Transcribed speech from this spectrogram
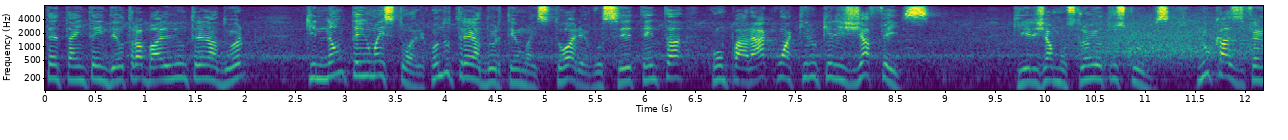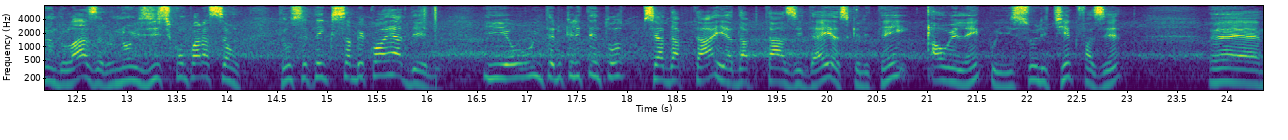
tentar entender o trabalho de um treinador que não tem uma história. Quando o treinador tem uma história, você tenta comparar com aquilo que ele já fez, que ele já mostrou em outros clubes. No caso do Fernando Lázaro, não existe comparação. Então você tem que saber qual é a dele. E eu entendo que ele tentou se adaptar e adaptar as ideias que ele tem ao elenco, e isso ele tinha que fazer, é,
